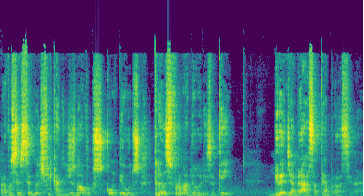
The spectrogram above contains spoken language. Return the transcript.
para você ser notificado de novos conteúdos transformadores, ok? Grande abraço, até a próxima.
